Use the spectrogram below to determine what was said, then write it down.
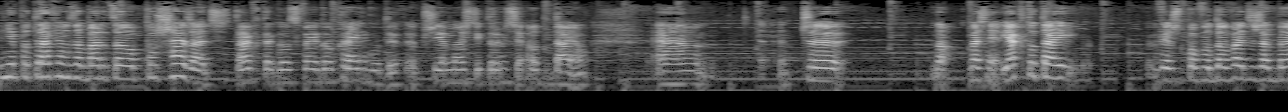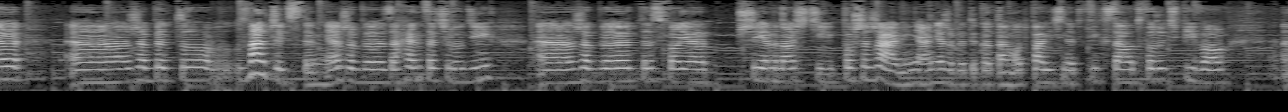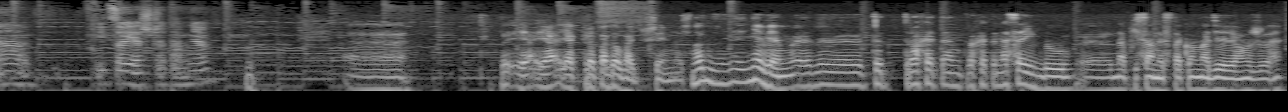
nie potrafią za bardzo poszerzać tak, tego swojego kręgu tych przyjemności, którym się oddają. E, czy no właśnie, jak tutaj wiesz, powodować, żeby E, żeby to zwalczyć z tym, nie? żeby zachęcać ludzi, e, żeby te swoje przyjemności poszerzali, nie? nie żeby tylko tam odpalić Netflixa, otworzyć piwo e, i co jeszcze tam, nie? Jak, jak, propagować przyjemność? No nie wiem, e, to trochę, ten, trochę ten esej był e, napisany z taką nadzieją, że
